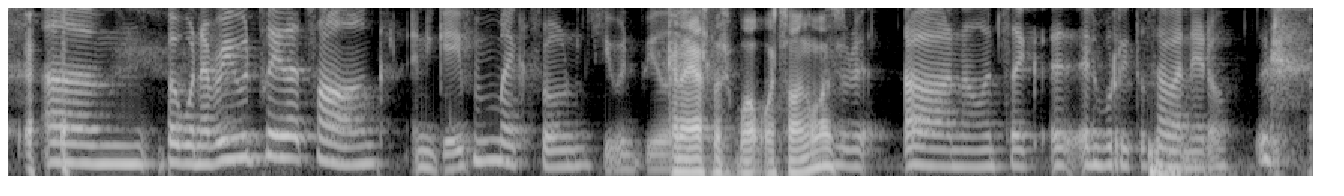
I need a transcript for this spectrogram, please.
um but whenever you would play that song and you gave him a microphone he would be like Can I ask this, what, what song it was? he would be, oh no it's like el burrito sabanero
